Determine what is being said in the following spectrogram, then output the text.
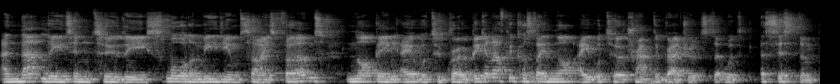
and that leads into the small and medium sized firms not being able to grow big enough because they're not able to attract the graduates that would assist them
